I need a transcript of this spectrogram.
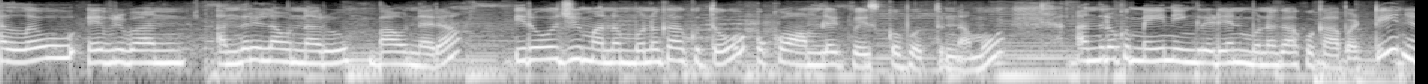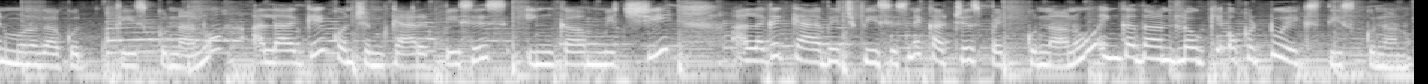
హలో ఎవ్రీవన్ అందరు ఎలా ఉన్నారు? బాగున్నారా? ఈరోజు మనం మునగాకుతో ఒక ఆమ్లెట్ వేసుకోబోతున్నాము. అందులో ఒక మెయిన్ ఇంగ్రీడియంట్ మునగాకు కాబట్టి నేను మునగాకు తీసుకున్నాను. అలాగే కొంచెం క్యారెట్ పీసెస్ ఇంకా మిర్చి అలాగే క్యాబేజ్ పీసెస్ని కట్ చేసి పెట్టుకున్నాను. ఇంకా దాంట్లోకి ఒక టూ ఎగ్స్ తీసుకున్నాను.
